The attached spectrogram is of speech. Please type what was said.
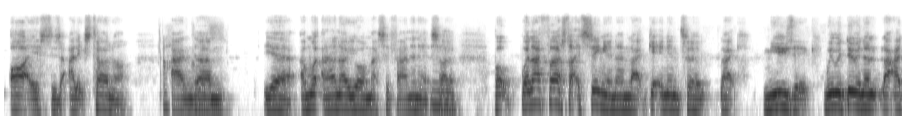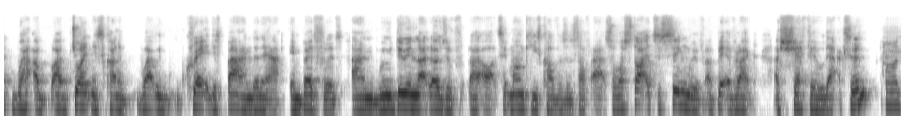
artists is Alex Turner, Oh, and um, yeah, and, and I know you're a massive fan in it. So, Mm. But when I first started singing and like getting into like music, we were doing a like I, I, I joined this kind of like we created this band in it in Bedford, and we were doing like loads of like Arctic Monkeys covers and stuff. So I started to sing with a bit of like a Sheffield accent oh,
